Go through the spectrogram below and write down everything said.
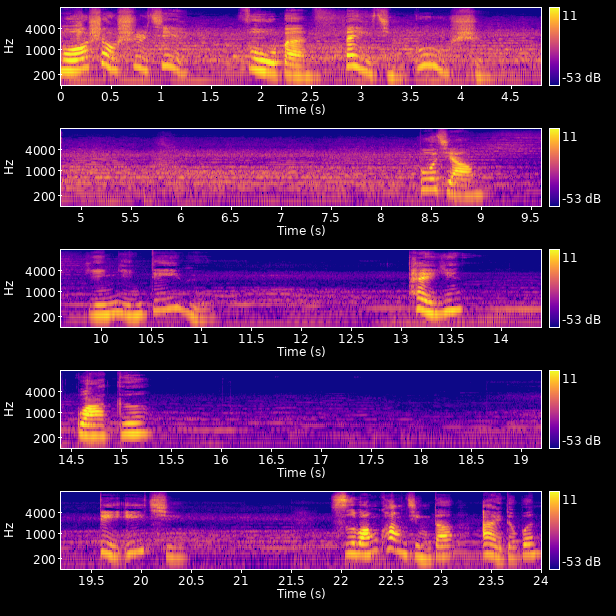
魔兽世界副本背景故事，播讲：吟吟低语，配音：瓜哥。第一期：死亡矿井的艾德温·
